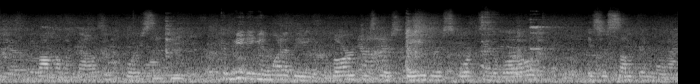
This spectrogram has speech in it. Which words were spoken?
The uh, Baja 1000, of course, competing in one of the largest, most dangerous sports in the world is just something that I,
